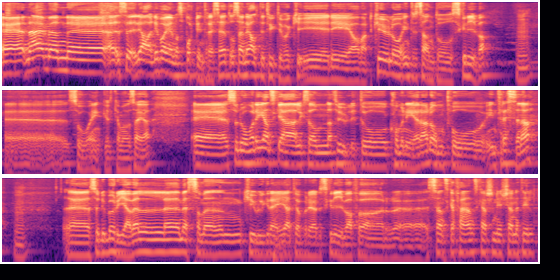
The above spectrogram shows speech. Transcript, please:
eh, nej men, eh, så, ja det var genom sportintresset och sen har jag alltid tyckt det, var ku- det har varit kul och intressant att skriva. Mm. Eh, så enkelt kan man väl säga. Eh, så då var det ganska liksom, naturligt att kombinera de två intressena. Mm. Eh, Så det började väl eh, mest som en kul grej att jag började skriva för eh, Svenska fans kanske ni känner till?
